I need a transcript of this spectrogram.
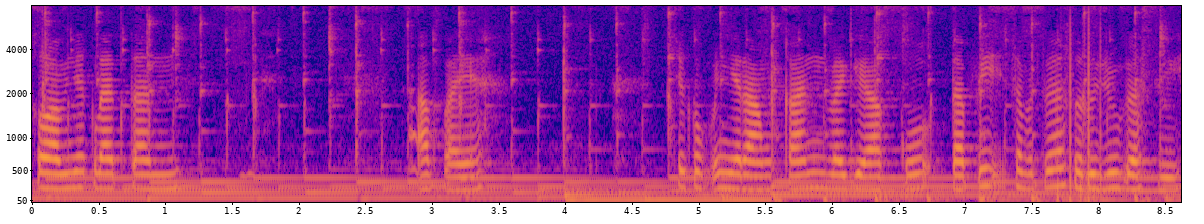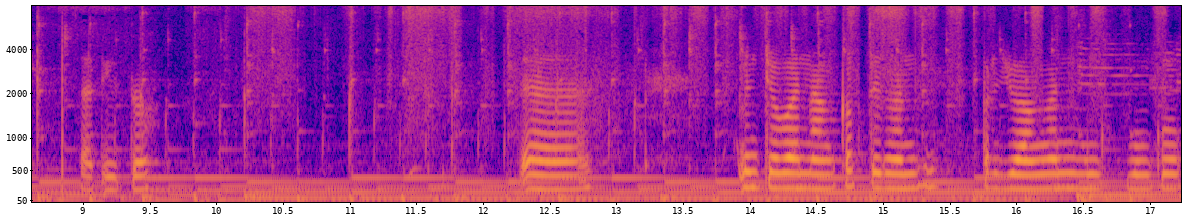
kolamnya kelihatan apa ya cukup menyeramkan bagi aku. Tapi sebetulnya seru juga sih saat itu. Uh, mencoba nangkep dengan perjuangan bungkuk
